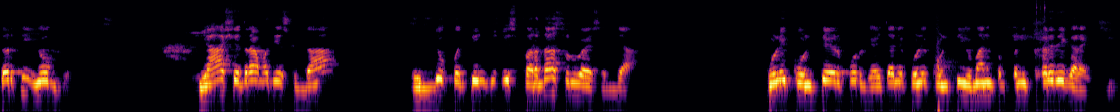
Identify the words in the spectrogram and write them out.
तर ती योग्य. या क्षेत्रामध्ये सुद्धा उद्योगपतींची जी स्पर्धा सुरू आहे सध्या कोणी कोणते एअरपोर्ट घ्यायचं आणि कोणी कोणती विमान कंपनी खरेदी करायची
